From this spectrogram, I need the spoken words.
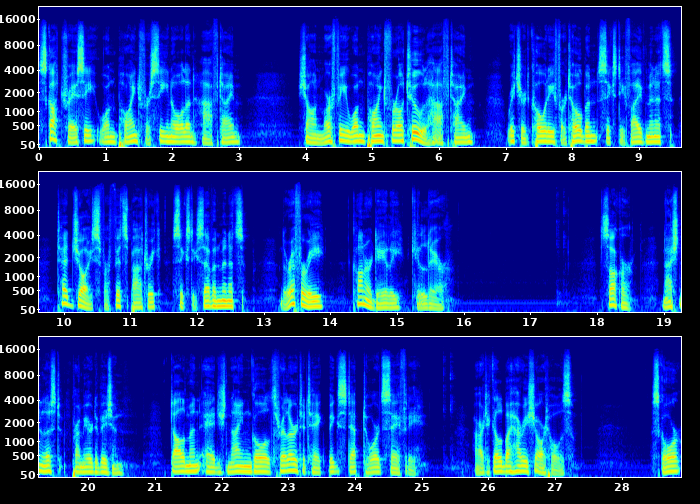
Scott Tracy, one point for C. Nolan, half time, Sean Murphy, one point for O'Toole, half time, Richard Cody for Tobin, 65 minutes. Ted Joyce for Fitzpatrick, 67 minutes. The referee, Connor Daly, Kildare. Soccer, Nationalist Premier Division. Dolmen edged nine goal thriller to take big step towards safety. Article by Harry Shorthose. Score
